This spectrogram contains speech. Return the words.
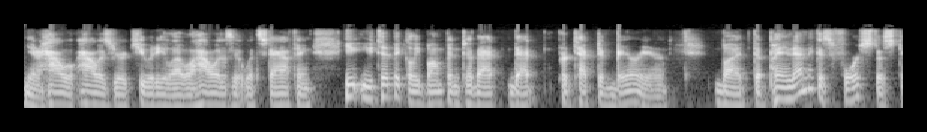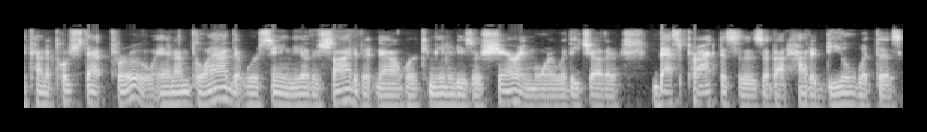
you know how how is your acuity level? How is it with staffing? You, you typically bump into that that protective barrier but the pandemic has forced us to kind of push that through and i'm glad that we're seeing the other side of it now where communities are sharing more with each other best practices about how to deal with this.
